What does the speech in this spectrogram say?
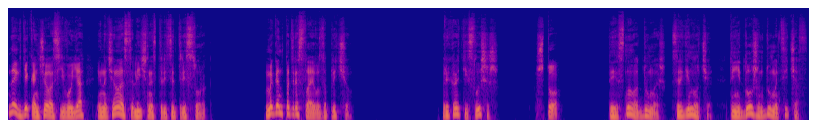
Да и где кончалась его «я» и начиналась личность 3340. Меган потрясла его за плечо. Прекрати, слышишь? Что? Ты снова думаешь, среди ночи. Ты не должен думать сейчас.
